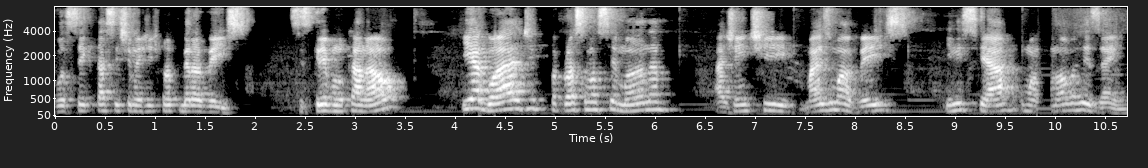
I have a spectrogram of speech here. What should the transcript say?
você que está assistindo a gente pela primeira vez, se inscreva no canal. E aguarde para a próxima semana a gente, mais uma vez, iniciar uma nova resenha.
